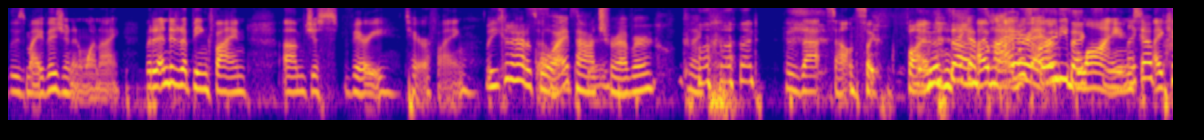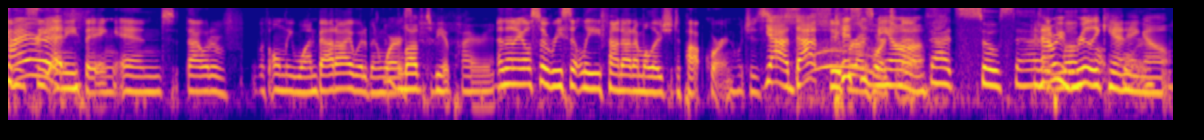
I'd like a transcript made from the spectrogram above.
lose my vision in one eye. But it ended up being fine. Um, just very terrifying Well, you could have had a cool eye Sounds patch scary. forever. Like, because that sounds like fun. that sounds I, I was already Sexy. blind. Like a I couldn't see anything, and that would have with only one bad eye would have been worse. I'd love to be a pirate. and then I also recently found out I'm allergic to popcorn, which is Yeah, that super pisses me off. That's so sad. And now I we love really can't hang out.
